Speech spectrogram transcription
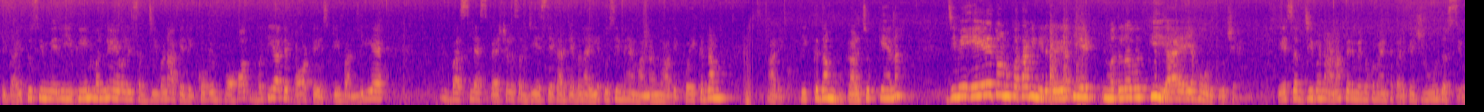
ਤੇ ਗਾਇਸ ਤੁਸੀਂ ਮੇਰੀ ਯਕੀਨ ਮੰਨਿਓ, ਇਹ ਵਾਲੀ ਸਬਜ਼ੀ ਬਣਾ ਕੇ ਦੇਖੋਗੇ, ਬਹੁਤ ਵਧੀਆ ਤੇ ਬਹੁਤ ਟੇਸਟੀ ਬਣਦੀ ਹੈ। ਬਸ ਮੈਂ ਸਪੈਸ਼ਲ ਸਬਜ਼ੀ ਇਸੇ ਕਰਕੇ ਬਣਾਈ ਹੈ, ਤੁਸੀਂ ਮਹਿਮਾਨਾਂ ਨੂੰ ਆ ਦੇਖੋ, ਇੱਕਦਮ ਆ ਦੇਖੋ, ਇੱਕਦਮ ਗਲ ਚੁੱਕੇ ਹੈ ਨਾ। ਜਿਵੇਂ ਇਹ ਤੁਹਾਨੂੰ ਪਤਾ ਵੀ ਨਹੀਂ ਲੱਗੇਗਾ ਕਿ ਇਹ ਮਤਲਬ ਘੀਆ ਹੈ ਜਾਂ ਹੋਰ ਕੁਝ ਹੈ। ਇਹ ਸਬਜ਼ੀ ਬਣਾਣਾ ਫਿਰ ਮੈਨੂੰ ਕਮੈਂਟ ਕਰਕੇ ਜ਼ਰੂਰ ਦੱਸਿਓ।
